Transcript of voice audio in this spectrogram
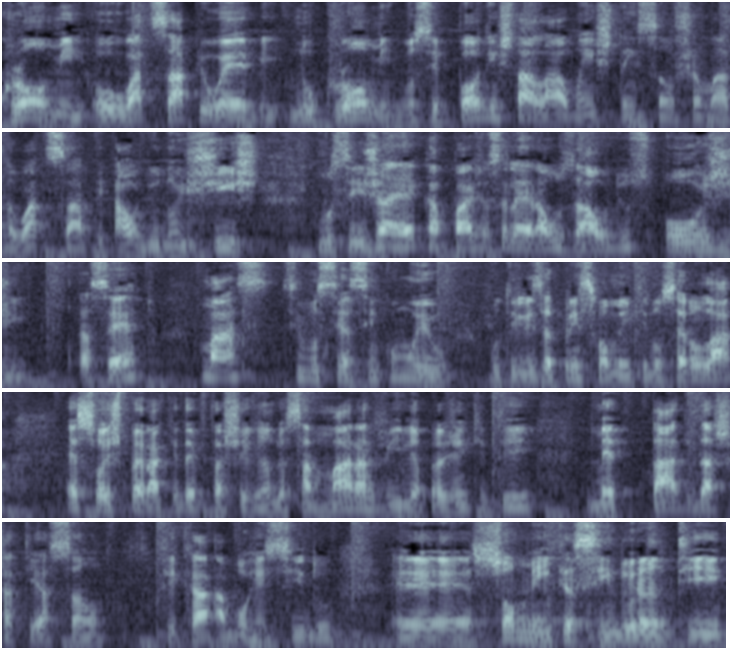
Chrome ou WhatsApp Web no Chrome, você pode instalar uma extensão chamada WhatsApp Áudio 2x, que você já é capaz de acelerar os áudios hoje, tá certo? Mas, se você, assim como eu, utiliza principalmente no celular, é só esperar que deve estar chegando essa maravilha para a gente ter metade da chateação ficar aborrecido é, somente assim durante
